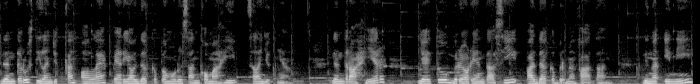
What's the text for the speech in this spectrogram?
dan terus dilanjutkan oleh periode kepengurusan Komahi selanjutnya. Dan terakhir, yaitu berorientasi pada kebermanfaatan. Dengan ini,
